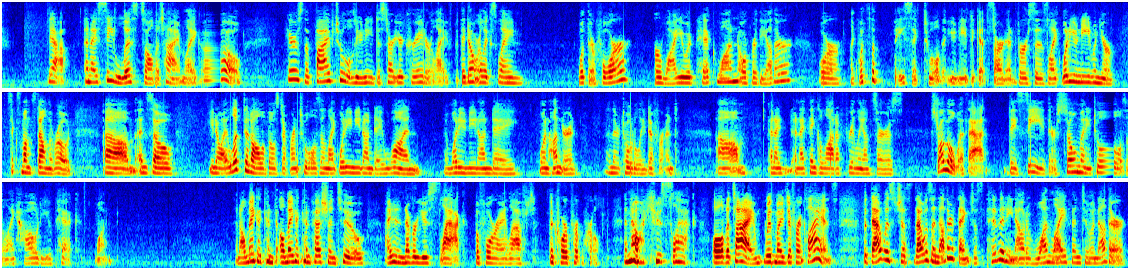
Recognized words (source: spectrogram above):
Yeah and i see lists all the time like oh here's the five tools you need to start your creator life but they don't really explain what they're for or why you would pick one over the other? Or like what's the basic tool that you need to get started versus like what do you need when you're six months down the road? Um, and so you know i looked at all of those different tools and like what do you need on day one and what do you need on day 100 and they're totally different. Um, and i and i think a lot of freelancers struggle with that. They see there's so many tools and like how do you pick one and I'll make a conf- I'll make a confession too. I didn't never use Slack before I left the corporate world, and now I use Slack all the time with my different clients. But that was just that was another thing, just pivoting out of one life into another,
